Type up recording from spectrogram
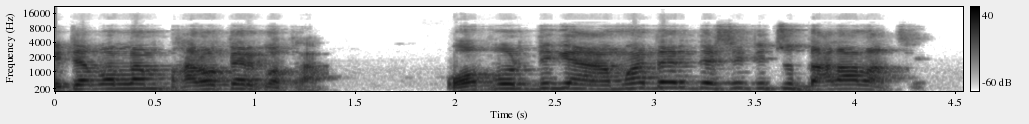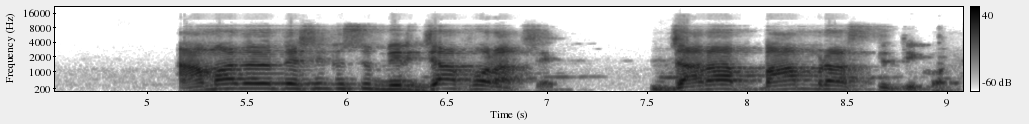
এটা বললাম ভারতের কথা। অপর দিকে আমাদের দেশে কিছু দালাল আছে, আমাদের দেশে কিছু মির্জাফর আছে, যারা বাম রাজনীতি করে।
